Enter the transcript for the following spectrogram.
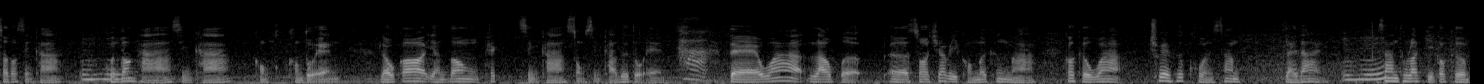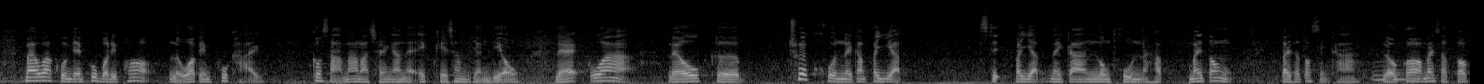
สต็อกสินค้าอือหือคุณต้องหาสินค้าของของตัวเอง แล้วก็ยังต้องแพ็คสินค้าส่งสินค้าด้วยตัวเองค่ะแต่ว่าเราเปิดโซเชียลอีคอมเมิร์ซขึ้นมา ก็คือว่าช่วยทุกคนสร้างรายได้อือหือสร้างธุรกิจก็คือไม่ว่าคุณเป็นผู้บริโภคหรือว่าเป็นผู้ขายก็สามารถมาใช้งานในแอปพลิเคชันอย่างเดียว และว่าแล้วคือช่วยคนในการประหยัดสิประหยัดในการลงทุนนะครับ ไม่ต้อง ไปสต็อกสินค้า แล้วก็ไม่สต็อก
